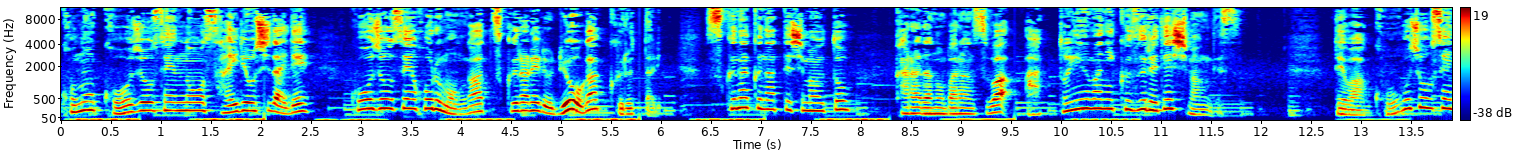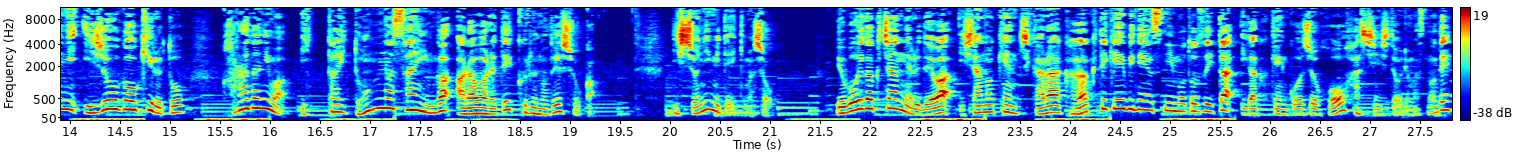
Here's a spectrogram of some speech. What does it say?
この甲状腺の裁量次第で甲状腺ホルモンが作られる量が狂ったり、少なくなってしまうと、体のバランスはあっという間に崩れてしまうんです。では、甲状腺に異常が起きると、体には一体どんなサインが現れてくるのでしょうか？一緒に見ていきましょう。予防医学チャンネルでは医者の見地から科学的エビデンスに基づいた医学健康情報を発信しておりますので、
